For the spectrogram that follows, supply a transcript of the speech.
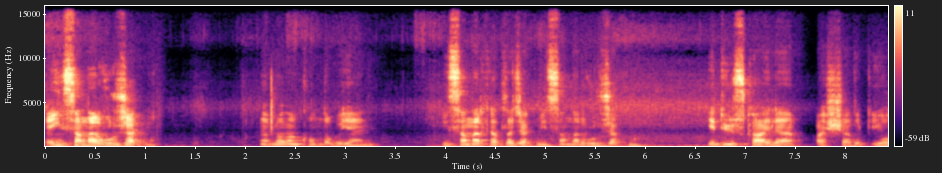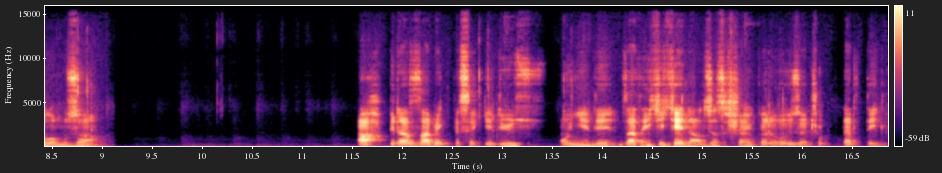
Ve insanlar vuracak mı? Önemli olan konuda bu yani. İnsanlar katılacak mı? İnsanlar vuracak mı? 700k ile başladık yolumuza. Ah biraz daha beklesek 717. Zaten 2k ile alacağız aşağı yukarı. O yüzden çok dert değil.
